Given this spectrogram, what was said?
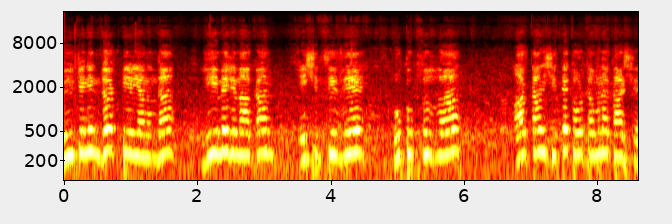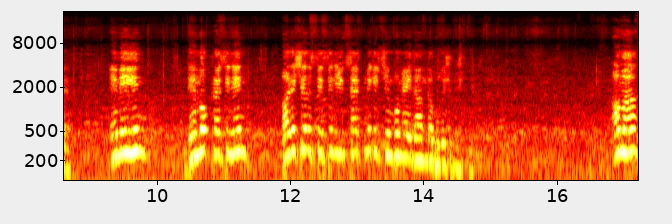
ülkenin dört bir yanında lime lime akan eşitsizliğe, hukuksuzluğa, artan şiddet ortamına karşı emeğin, demokrasinin, barışın sesini yükseltmek için bu meydanda buluşmuştuk. Ama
